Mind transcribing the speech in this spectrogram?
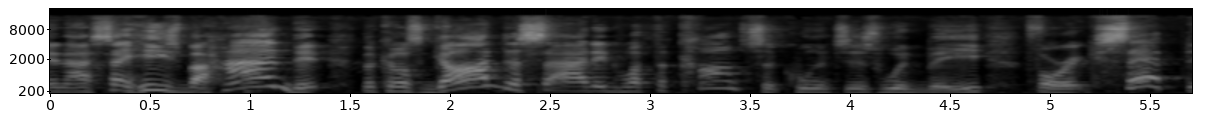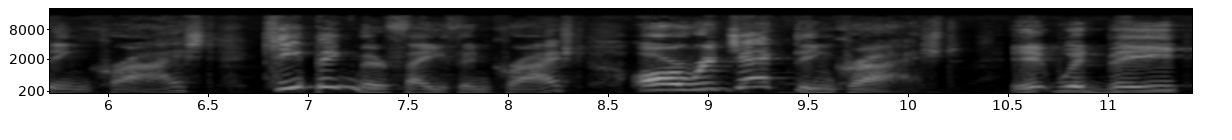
and I say He's behind it because God decided what the consequences would be for accepting Christ, keeping their faith in Christ, or rejecting Christ. It would be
